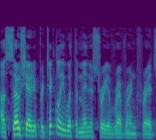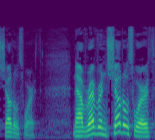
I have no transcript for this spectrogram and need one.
associated particularly with the ministry of Reverend Fred Shuttlesworth. Now, Reverend Shuttlesworth,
